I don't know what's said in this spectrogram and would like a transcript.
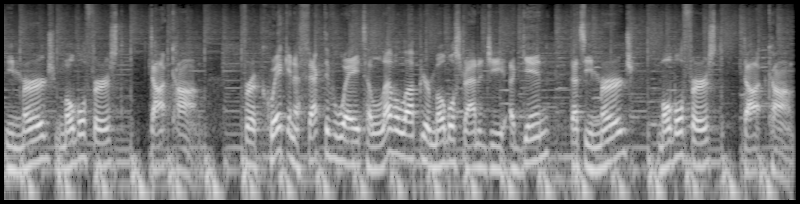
emergemobilefirst.com. For a quick and effective way to level up your mobile strategy, again, that's emergemobilefirst.com.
